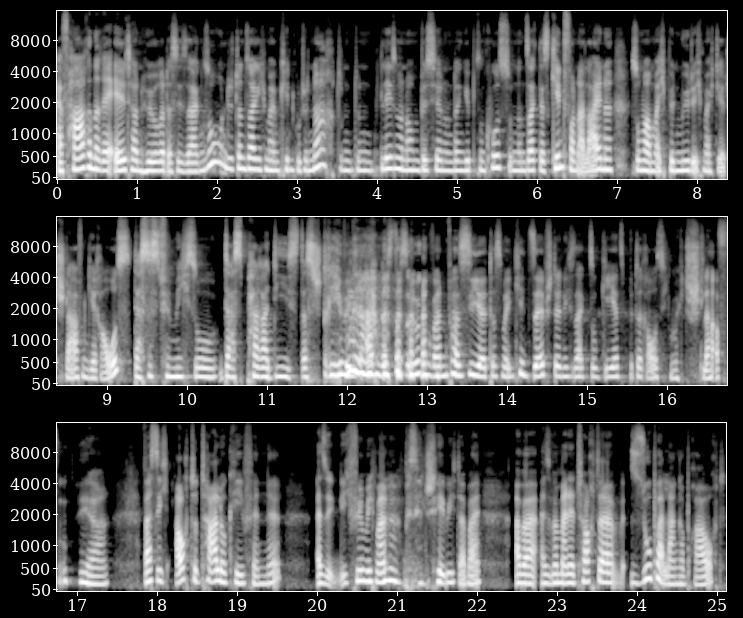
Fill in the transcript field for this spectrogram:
erfahrenere Eltern höre, dass sie sagen, so, und dann sage ich meinem Kind gute Nacht und dann lesen wir noch ein bisschen und dann gibt's einen Kuss und dann sagt das Kind von alleine, so Mama, ich bin müde, ich möchte jetzt schlafen, geh raus. Das ist für mich so das Paradies, das strebe ich an, dass das irgendwann passiert, dass mein Kind selbstständig sagt, so geh jetzt bitte raus, ich möchte schlafen. Ja. Was ich auch total okay finde, also ich fühle mich manchmal ein bisschen schäbig dabei, aber also wenn meine Tochter super lange braucht,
